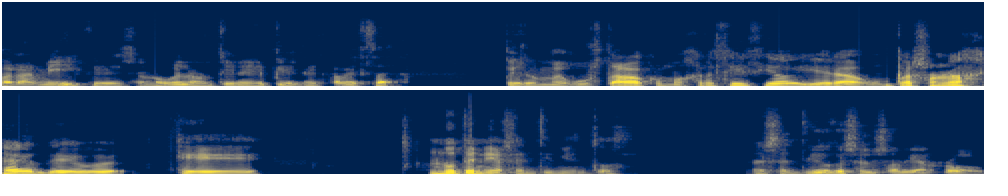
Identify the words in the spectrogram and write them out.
para mí, que esa novela no tiene pies ni cabeza, pero me gustaba como ejercicio y era un personaje de, que no tenía sentimientos, en el sentido que se los habían robado.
